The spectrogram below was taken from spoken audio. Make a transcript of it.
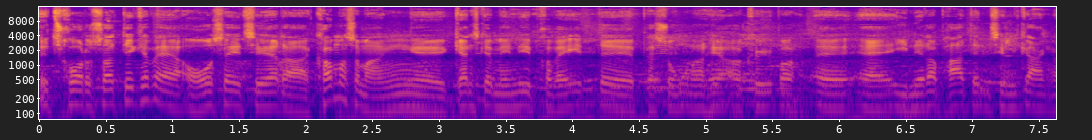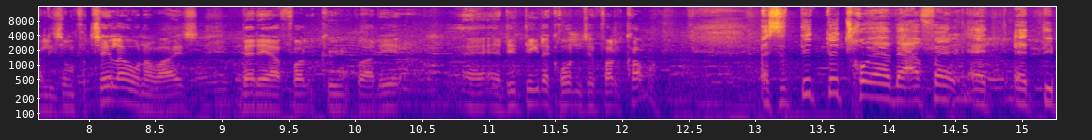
Jeg tror du så, det kan være årsag til, at der kommer så mange øh, ganske almindelige private øh, personer her og køber, øh, at I netop har den tilgang og ligesom fortæller undervejs, hvad det er, folk køber. Er det, er, er det del af grunden til, at folk kommer? Altså, det, det tror jeg i hvert fald, at, at det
